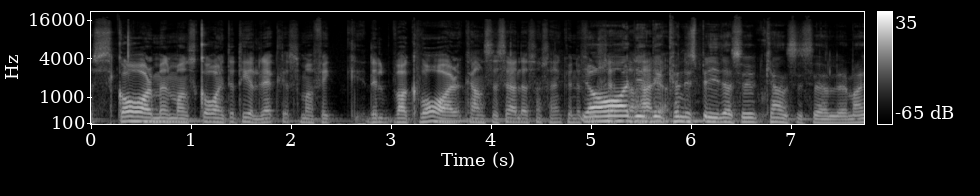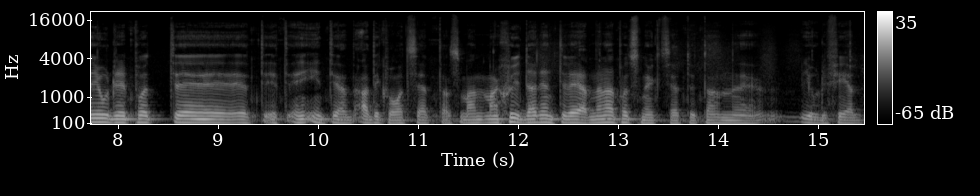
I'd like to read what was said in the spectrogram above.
skar men man skar inte tillräckligt så man fick, det var kvar cancerceller som sen kunde ja, fortsätta Ja, det, det kunde spridas ut cancerceller. Man gjorde det på ett, eh, ett, ett, ett inte adekvat sätt. Alltså man, man skyddade inte vävnaderna på ett snyggt sätt utan eh, gjorde fel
